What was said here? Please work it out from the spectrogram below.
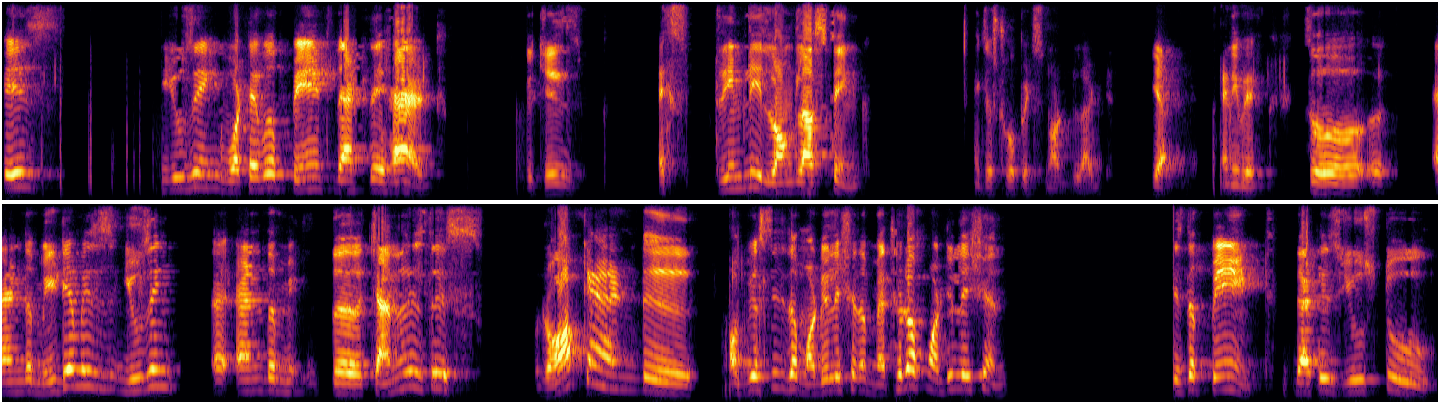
is using whatever paint that they had which is extremely long lasting i just hope it's not blood yeah anyway. So uh, and the medium is using uh, and the the channel is this rock and uh, obviously the modulation the method of modulation is the paint that is used to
